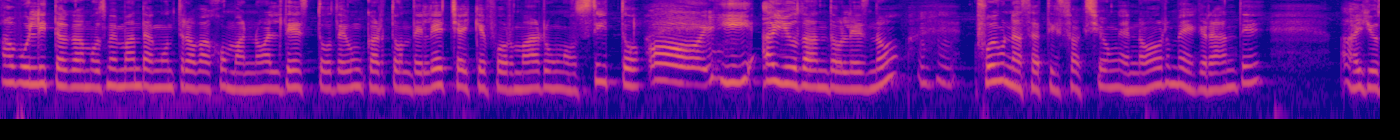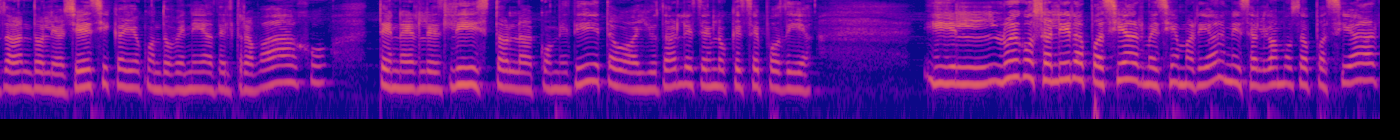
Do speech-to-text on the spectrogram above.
abuelita Gamos, me mandan un trabajo manual de esto, de un cartón de leche, hay que formar un osito y ayudándoles, ¿no? Fue una satisfacción enorme, grande, ayudándole a Jessica ya cuando venía del trabajo tenerles listo la comidita o ayudarles en lo que se podía. Y luego salir a pasear, me decía Mariana, salgamos a pasear.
